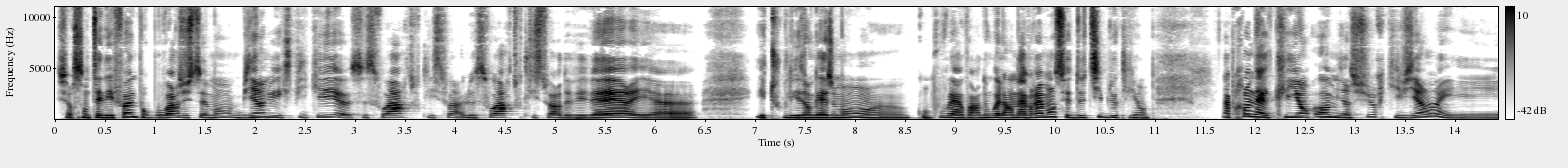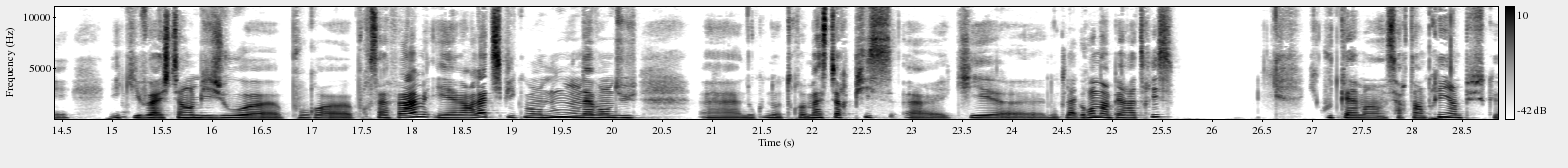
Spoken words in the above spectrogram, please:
sur son téléphone pour pouvoir justement bien lui expliquer euh, ce soir toute l'histoire, le soir toute l'histoire de Wever et euh, et tous les engagements qu'on pouvait avoir. Donc voilà, on a vraiment ces deux types de clientes. Après, on a le client homme bien sûr qui vient et et qui veut acheter un bijou pour pour sa femme. Et alors là, typiquement, nous, on a vendu euh, donc notre masterpiece euh, qui est euh, donc la grande impératrice qui coûte quand même un certain prix hein, puisque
